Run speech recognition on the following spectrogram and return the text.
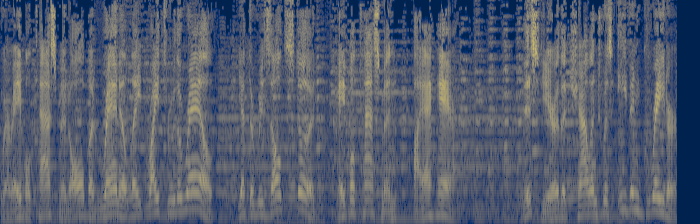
where Abel Tasman all but ran Elate right through the rail, yet the result stood, Abel Tasman by a hair. This year, the challenge was even greater.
